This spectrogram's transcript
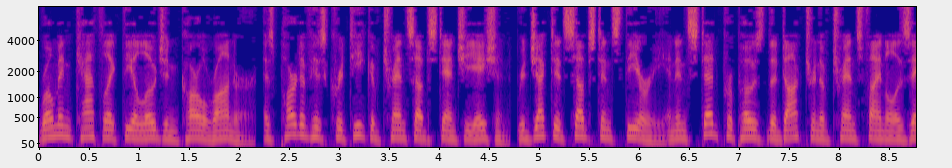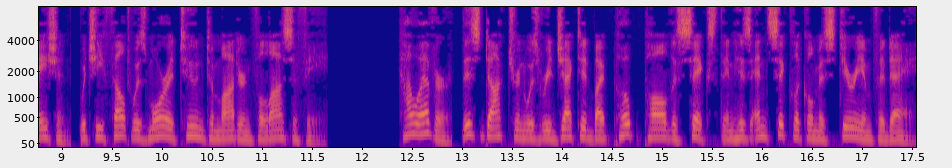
Roman Catholic theologian Karl Rahner, as part of his critique of transubstantiation, rejected substance theory and instead proposed the doctrine of transfinalization, which he felt was more attuned to modern philosophy. However, this doctrine was rejected by Pope Paul VI in his encyclical Mysterium Fidei.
